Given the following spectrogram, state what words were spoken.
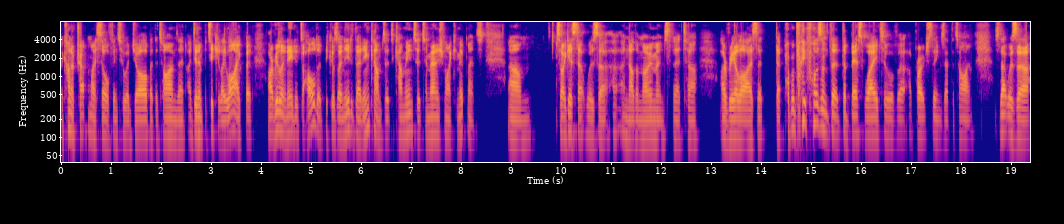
I kind of trapped myself into a job at the time that I didn't particularly like, but I really needed to hold it because I needed that income to, to come in to, to manage my commitments. Um, so I guess that was uh, another moment that uh, I realized that that probably wasn't the, the best way to have uh, approached things at the time. So that was uh,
